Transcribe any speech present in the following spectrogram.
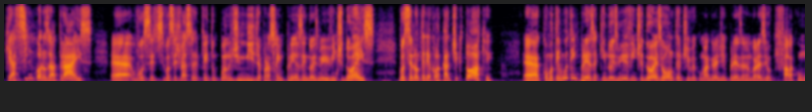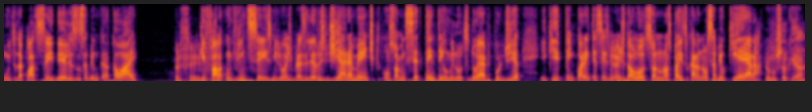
Que há cinco anos atrás, é, você, se você tivesse feito um plano de mídia para sua empresa em 2022, você não teria colocado TikTok. É, como tem muita empresa aqui em 2022, ontem eu tive com uma grande empresa no Brasil que fala com muito da classe C deles, não sabiam que era Kawaii Perfeito. que fala com 26 milhões de brasileiros diariamente, que consomem 71 minutos do app por dia e que tem 46 milhões de downloads só no nosso país. O cara não sabia o que era. Eu não sei o que é. Ô,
